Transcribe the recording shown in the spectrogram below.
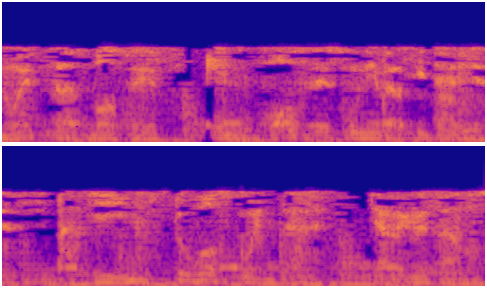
nuestras voces, en Voces Universitarias. Aquí, tu voz cuenta. Ya regresamos.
